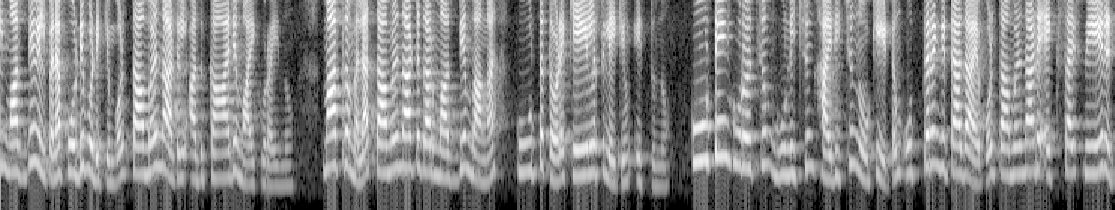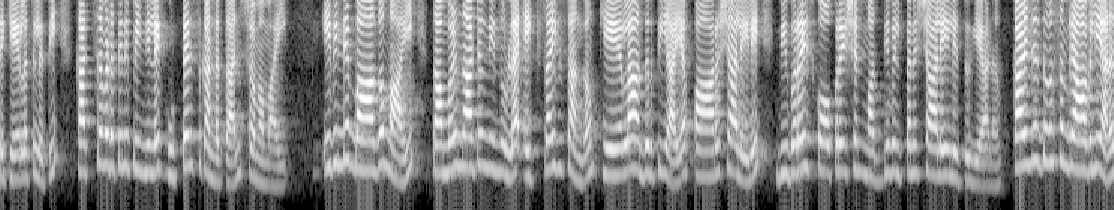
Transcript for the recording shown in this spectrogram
കേരളത്തിൽ മദ്യവിൽപ്പന പൊടിപൊടിക്കുമ്പോൾ തമിഴ്നാട്ടിൽ അത് കാര്യമായി കുറയുന്നു. മാത്രമല്ല തമിഴ്നാട്ടുകാർ മദ്യം വാങ്ങാൻ കൂട്ടത്തോടെ കേരളത്തിലേക്കും എത്തുന്നു. കൂട്ടിയും കുറച്ചും ഗുണിച്ചും ഹരിച്ചും നോക്കിയിട്ടും ഉത്തരം കിട്ടാതായപ്പോൾ തമിഴ്നാട് എക്സൈസ് നേരിട്ട് കേരളത്തിലെത്തി കച്ചവടത്തിന് പിന്നിലെ കുട്ടൻസ് കണ്ടെത്താൻ ശ്രമമായി. ഇതിന്റെ ഭാഗമായി തമിഴ്നാട്ടിൽ നിന്നുള്ള എക്സൈസ് സംഘം കേരള അതിർത്തിയായ പാറശാലയിലെ ബിവറേജ് കോർപ്പറേഷൻ മദ്യവിൽപ്പനശാലയിൽ എത്തുകയാണ് കഴിഞ്ഞ ദിവസം രാവിലെയാണ്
